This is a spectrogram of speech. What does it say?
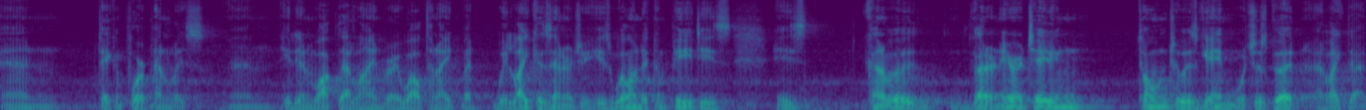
and taking poor penalties. And he didn't walk that line very well tonight, but we like his energy. He's willing to compete. He's he's kind of a got an irritating tone to his game, which is good. I like that.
